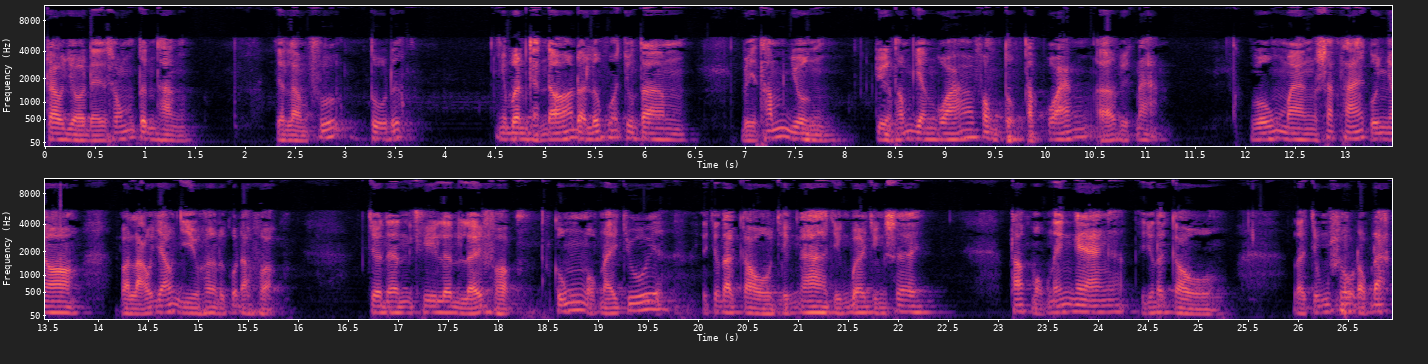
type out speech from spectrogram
trao dồi đời sống tinh thần và làm phước tu đức. Nhưng bên cạnh đó, đôi lúc đó chúng ta bị thấm nhuần truyền thống văn hóa phong tục tập quán ở Việt Nam, vốn mang sắc thái của nho và lão giáo nhiều hơn được của đạo Phật. Cho nên khi lên lễ Phật, cúng một nải chuối thì chúng ta cầu chuyện A, chuyện B, chuyện C. Thắp một nén ngang thì chúng ta cầu là chúng số độc đắc.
